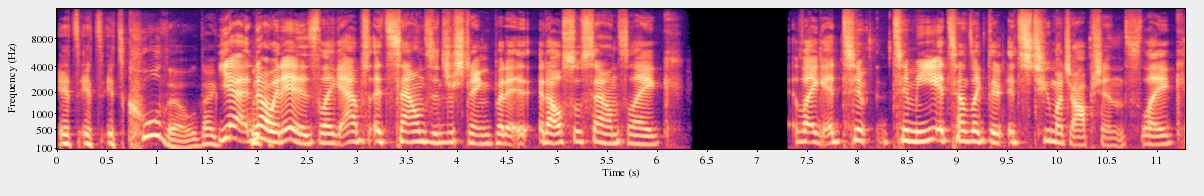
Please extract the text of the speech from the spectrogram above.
It's it's it's cool though. Like Yeah, no, it is. Like abs- it sounds interesting, but it it also sounds like like it, to to me it sounds like there it's too much options. Like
